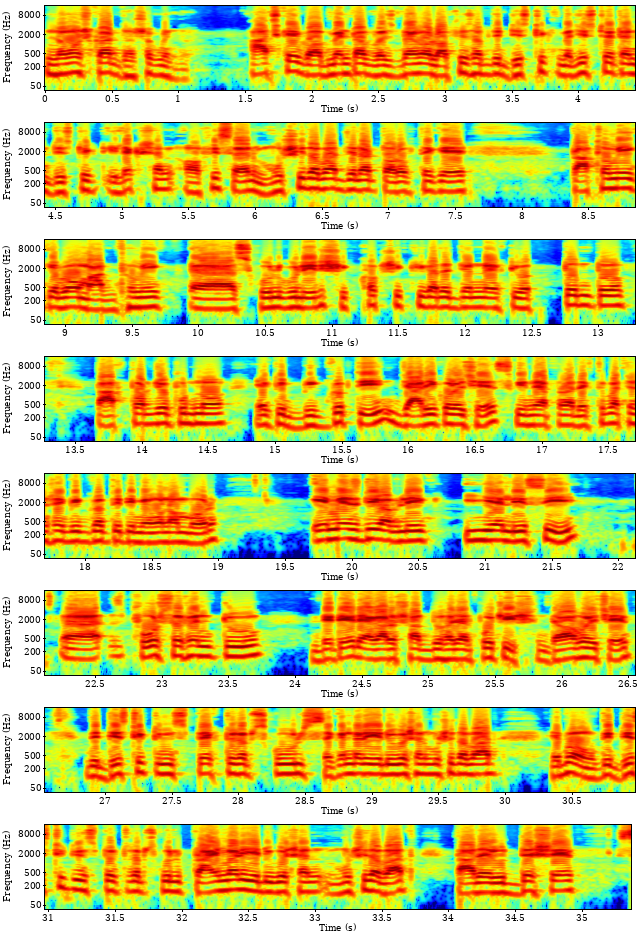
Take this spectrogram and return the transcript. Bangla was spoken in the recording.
নমস্কার দর্শকবৃন্দ। আজকে government of West Bengal office of the district magistrate and district election officer Murshidabad জেলার তরফ থেকে প্রাথমিক এবং মাধ্যমিক স্কুলগুলির শিক্ষক শিক্ষিকাদের জন্য একটি অত্যন্ত তাৎপর্যপূর্ণ একটি বিজ্ঞপ্তি জারি করেছে। স্ক্রিনে আপনারা দেখতে পাচ্ছেন সেই বিজ্ঞপ্তিটি memo number MSD oblique ELEC four seven two dated এগারো সাত দু হাজার পঁচিশ দেওয়া হয়েছে the district inspector of school secondary education Murshidabad এবং the district inspector of school primary education Murshidabad. তাদের উদ্দেশ্যে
